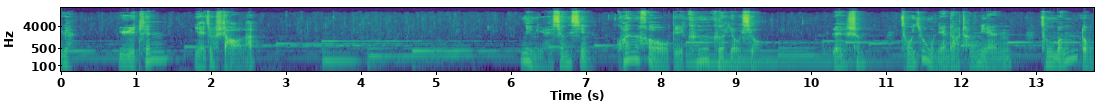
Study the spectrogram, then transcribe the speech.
怨，雨天。也就少了。宁愿相信宽厚比苛刻优秀。人生从幼年到成年，从懵懂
